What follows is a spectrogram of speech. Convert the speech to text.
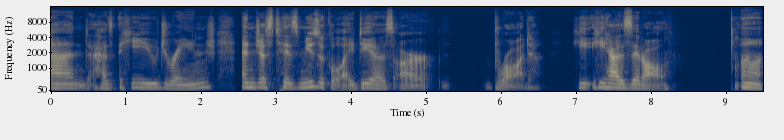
and has a huge range, and just his musical ideas are broad. He he has it all. Uh,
